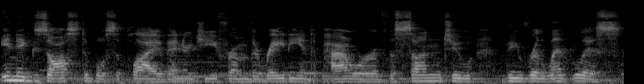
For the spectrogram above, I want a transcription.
inexhaustible supply of energy from the radiant power of the sun to the relentless,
